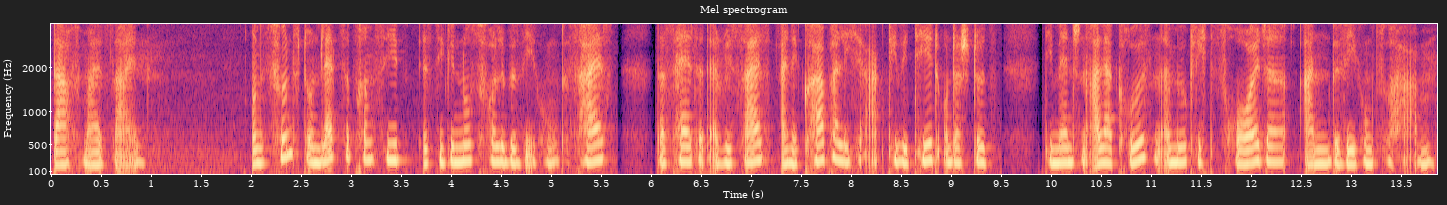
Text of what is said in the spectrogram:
darf mal sein. Und das fünfte und letzte Prinzip ist die genussvolle Bewegung. Das heißt, dass Health at Every Size eine körperliche Aktivität unterstützt, die Menschen aller Größen ermöglicht, Freude an Bewegung zu haben.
